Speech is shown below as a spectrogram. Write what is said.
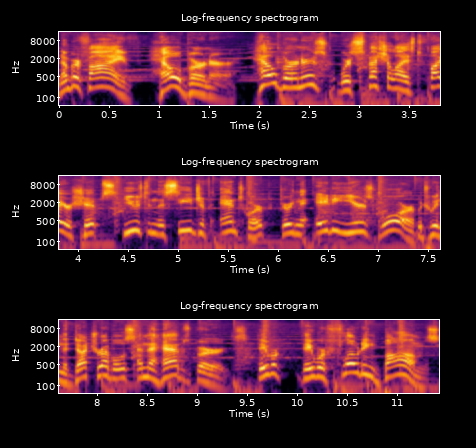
Number 5. Hellburner. Hellburners were specialized fire ships used in the siege of Antwerp during the 80 Years' War between the Dutch rebels and the Habsburgs. They were they were floating bombs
